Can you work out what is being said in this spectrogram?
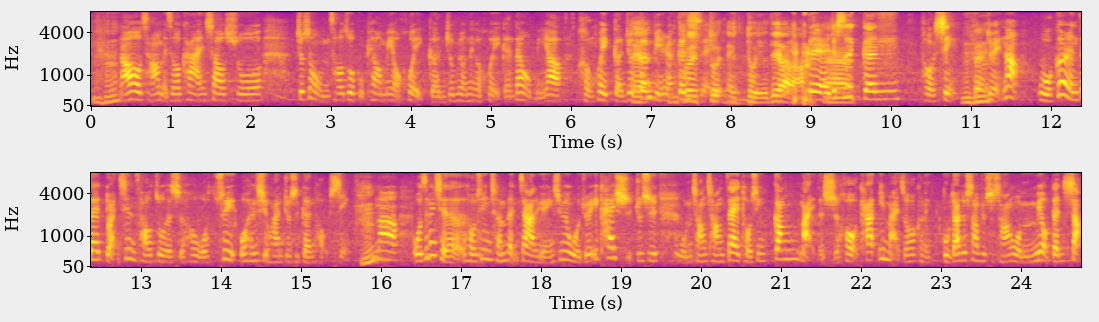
嗯、然后常常每次都开玩笑说，就算我们操作股票没有慧根，就没有那个慧根，但我们要很会跟，就跟别人跟谁？对，哎，对，对啊。对，就是跟投信。嗯、对，那。我个人在短线操作的时候，我所以我很喜欢就是跟投信。嗯、那我这边写的投信成本价的原因，是因为我觉得一开始就是我们常常在投信刚买的时候，它一买之后可能股价就上去，常常我们没有跟上。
